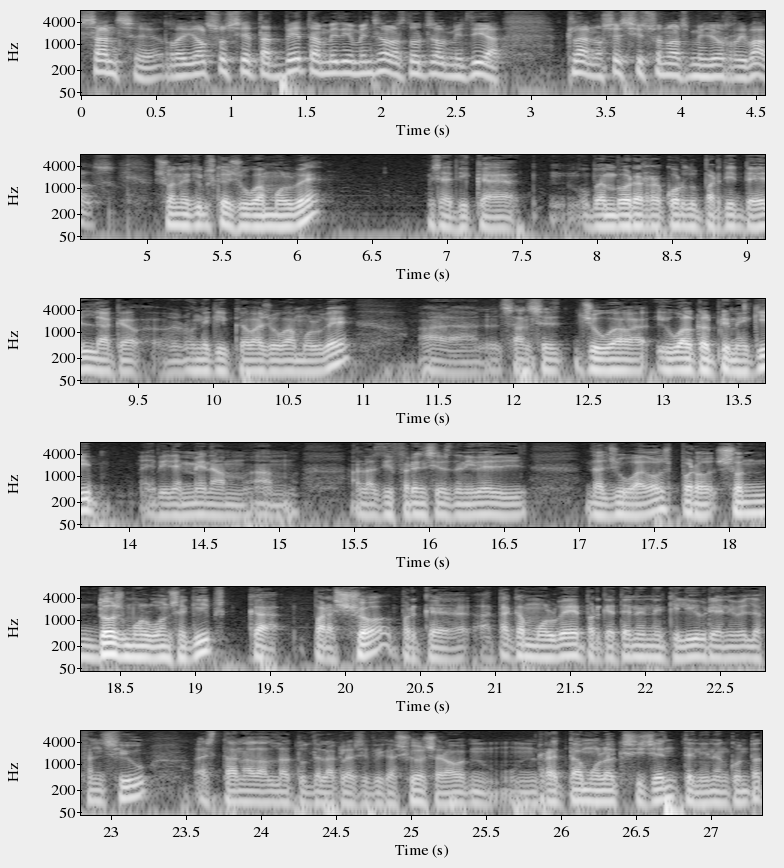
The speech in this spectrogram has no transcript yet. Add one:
Sanse, Reial Societat B, també diumenge a les 12 al migdia. Clar, no sé si són els millors rivals. Són equips que juguen molt bé, és a dir, que ho vam veure, recordo el partit d'Elda, que era un equip que va jugar molt bé, el Sanse juga igual que el primer equip, evidentment amb, amb, amb les diferències de nivell dels jugadors, però són dos molt bons equips que per això, perquè ataquen molt bé, perquè tenen equilibri a nivell defensiu, estan a dalt de tot de la classificació. Serà un, un repte molt exigent tenint en compte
